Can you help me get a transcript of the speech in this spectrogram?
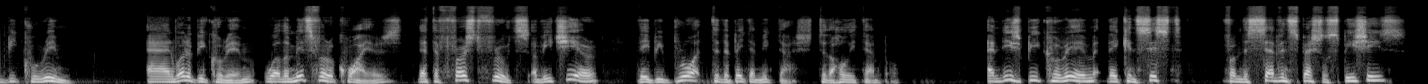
Bikurim. And what are Bikurim? Well, the mitzvah requires that the first fruits of each year, they be brought to the Beit HaMikdash, to the Holy Temple. And these Bikurim, they consist from the seven special species,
